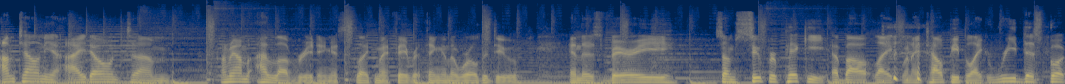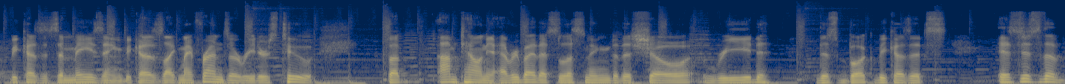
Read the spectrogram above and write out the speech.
I'm telling you, I don't, um, I mean, I'm, I love reading. It's like my favorite thing in the world to do. And there's very, so I'm super picky about like when I tell people like read this book because it's amazing because like my friends are readers too. But I'm telling you, everybody that's listening to this show, read this book because it's it's just the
